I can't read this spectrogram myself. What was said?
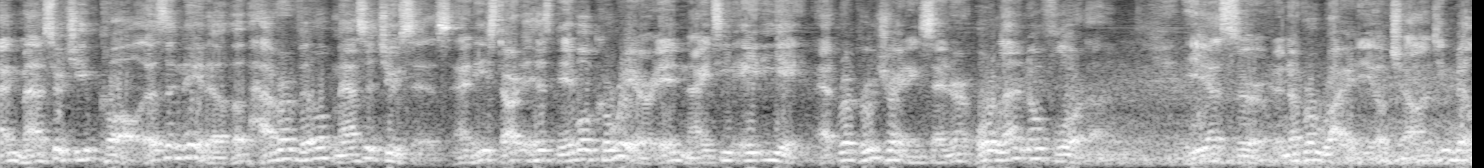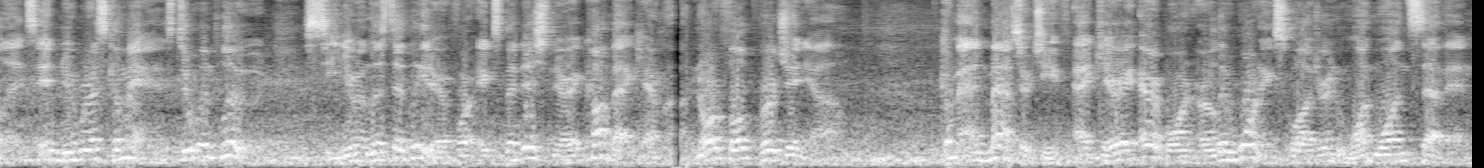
Command Master Chief Call is a native of Haverhill, Massachusetts, and he started his naval career in 1988 at Recruit Training Center, Orlando, Florida. He has served in a variety of challenging billets in numerous commands to include Senior Enlisted Leader for Expeditionary Combat Camera, Norfolk, Virginia. Command Master Chief at Carrier Airborne Early Warning Squadron 117.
